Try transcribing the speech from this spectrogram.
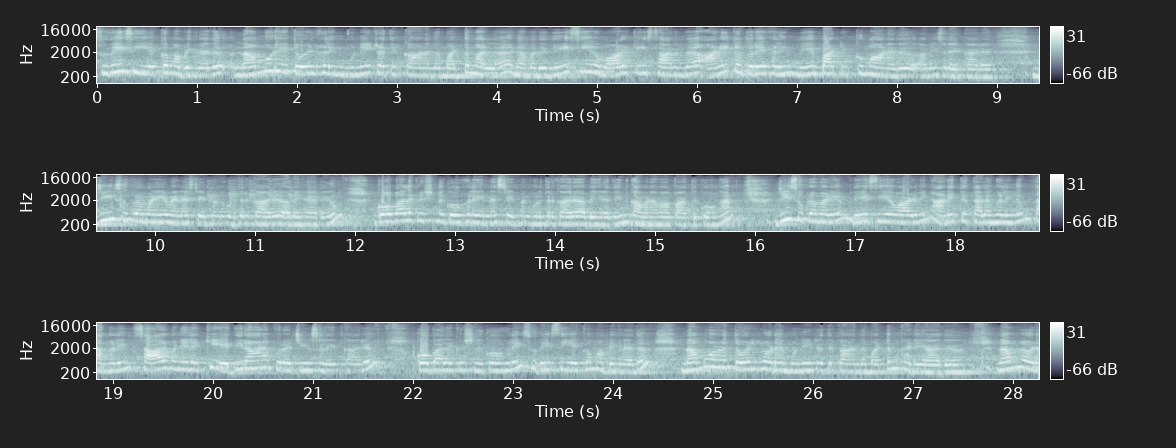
சுதேசி இயக்கம் அப்படிங்கிறது நம்முடைய தொழில்களின் முன்னேற்றத்திற்கானது மட்டுமல்ல நமது தேசிய வாழ்க்கை சார்ந்த அனைத்து துறைகளின் மேம்பாட்டிற்குமானது அப்படின்னு சொல்லியிருக்காரு. ஜி. சுப்பிரமணியம் என்ன ஸ்டேட்மெண்ட் கொடுத்துருக்காரு அப்படிங்கிறதையும் கோபாலகிருஷ்ண கோகுலை என்ன ஸ்டேட்மெண்ட் கொடுத்துருக்காரு அப்படிங்கிறதையும் கவனமாக பார்த்துக்கோங்க. ஜி. சுப்பிரமணியம் தேசிய வாழ்வின் அனைத்து தளங்களிலும் தங்களின் சார்பு நிலைக்கு எதிரான புரட்சியும் சொல்லியிருக்காரு. கோபாலகிருஷ்ண கோகலை சுதேசி இயக்கம் அப்படிங்கிறது நம்மளோட தொழில்களோட முன்னேற்றத்திற்கானது மட்டும் கிடையாது. நம்மளோட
